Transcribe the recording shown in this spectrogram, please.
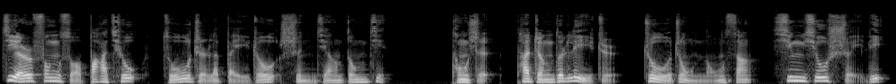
继而封锁巴丘，阻止了北周顺江东进。同时，他整顿吏治，注重农桑，兴修水利。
